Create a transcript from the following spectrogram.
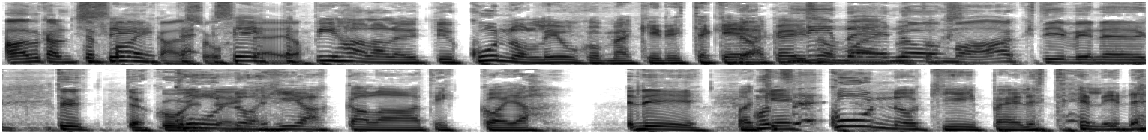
alkaa nyt sen se, paikan että, suhteen se, että jo. pihalla löytyy kunnon liukumäki, niin tekee No, aika ison vaikutuksen. nimenomaan aktiivinen tyttö kuitenkin. Kunnon hiekkalaatikko ja Niin. oikein Mut se, kunnon kiipeilyteline.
